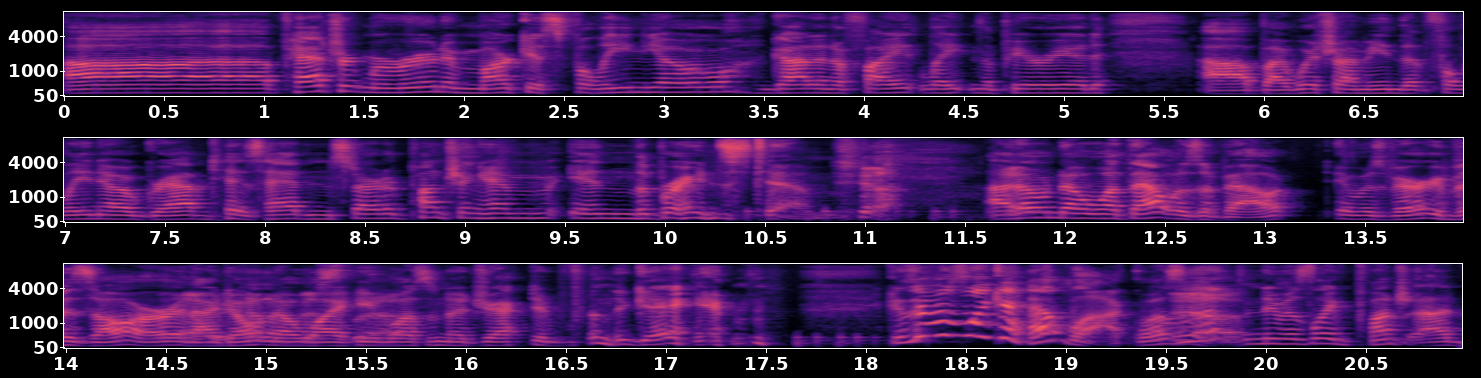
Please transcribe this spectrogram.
Uh, Patrick Maroon and Marcus Foligno got in a fight late in the period, uh, by which I mean that Foligno grabbed his head and started punching him in the brainstem. Yeah. I don't know what that was about. It was very bizarre, and I don't know why missed he wasn't ejected from the game. Because it was like a headlock, wasn't Yeah. it? And he was like punch. I,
